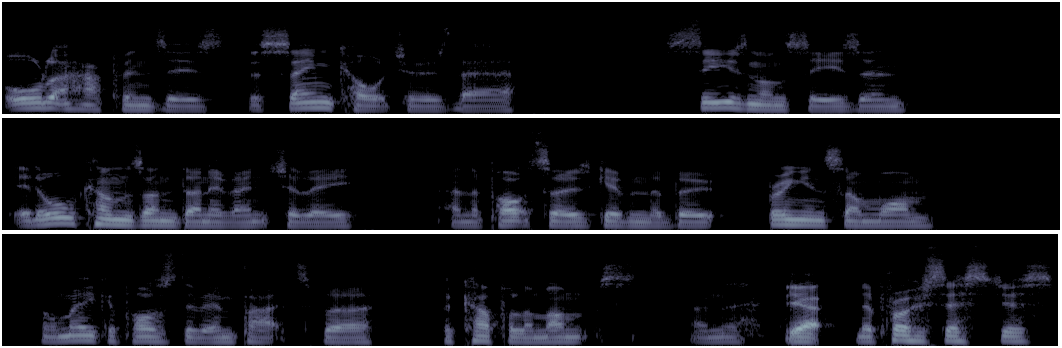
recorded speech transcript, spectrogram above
all that happens is the same culture is there, season on season. It all comes undone eventually, and the Pozzos give him the boot, bring in someone who'll make a positive impact for a couple of months, and the, Yeah. the process just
